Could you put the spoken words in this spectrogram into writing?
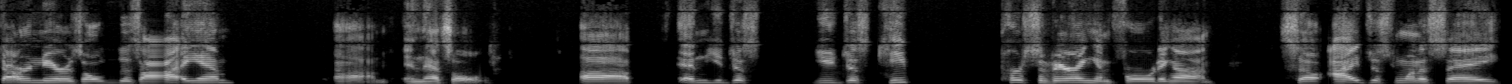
darn near as old as I am, um, and that's old. Uh, and you just you just keep persevering and forwarding on. So I just want to say,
